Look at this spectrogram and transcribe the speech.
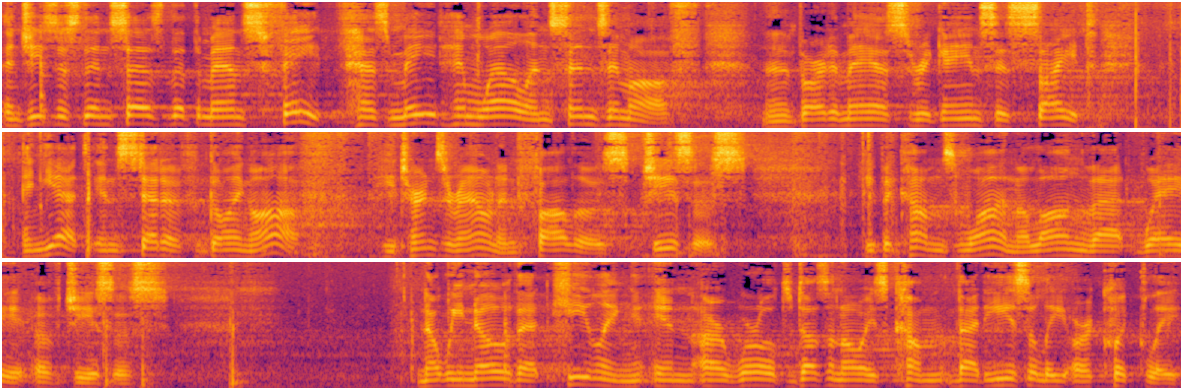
And Jesus then says that the man's faith has made him well and sends him off. And Bartimaeus regains his sight, and yet, instead of going off, he turns around and follows Jesus. He becomes one along that way of Jesus. Now, we know that healing in our world doesn't always come that easily or quickly.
